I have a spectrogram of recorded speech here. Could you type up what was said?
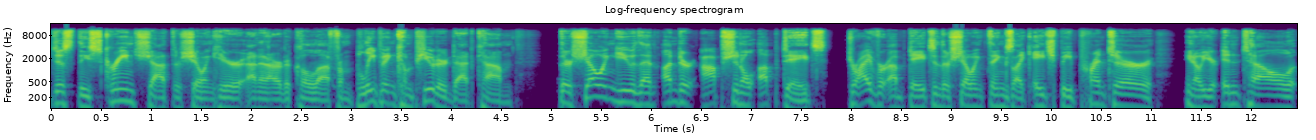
just the screenshot they're showing here on an article uh, from bleepingcomputer.com, they're showing you that under optional updates, driver updates, and they're showing things like HP printer, you know, your Intel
